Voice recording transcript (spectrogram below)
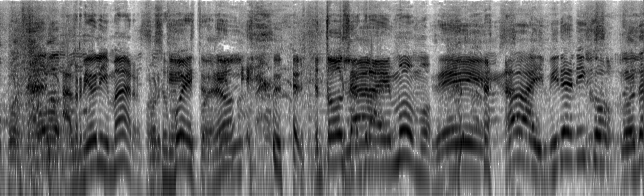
Ay, por favor. Al Río Limar, por Porque- supuesto, porque ¿no? Todos Claro. atrás de Momo. Sí. Ay, mirá, Nico. ¿Cuándo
